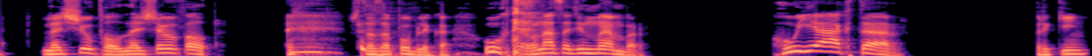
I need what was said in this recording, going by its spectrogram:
Нащупал, нащупал. Что за публика? Ух ты, у нас один мембер. Хуяктор! Прикинь.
